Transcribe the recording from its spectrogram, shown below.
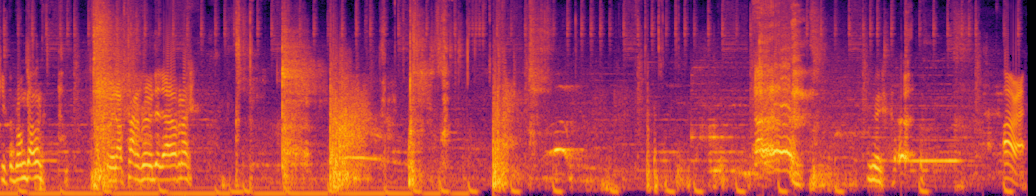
Keep the run going. I mean, I've kind of ruined it there, haven't I? All right.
